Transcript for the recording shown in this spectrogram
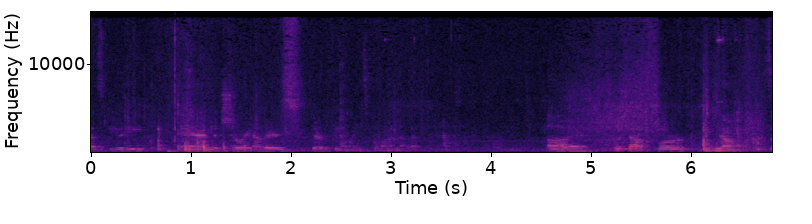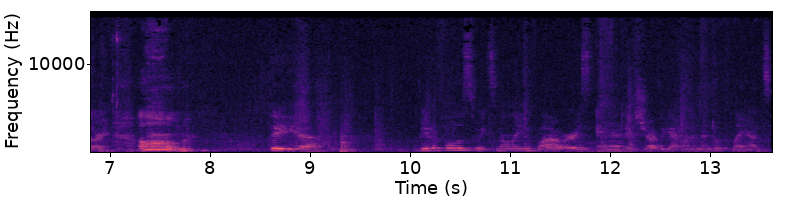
as beauty and showing others their feelings for one another. Uh, without flor, no, sorry. Um, the uh, beautiful, sweet-smelling flowers and extravagant ornamental plants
